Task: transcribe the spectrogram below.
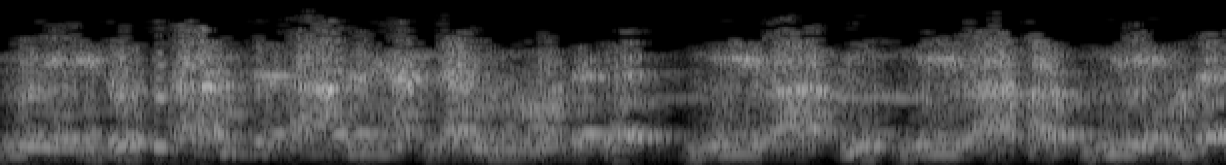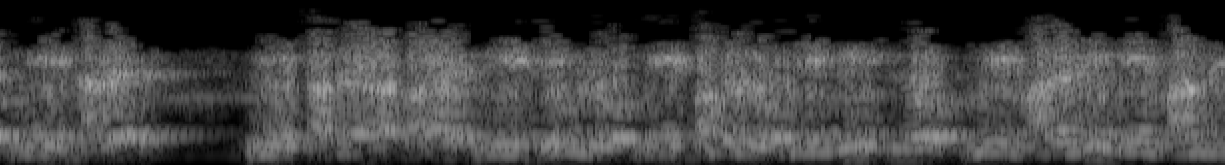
මේ දුර්තුරා බුද්ධ සාධනයක් ලැබුණු මොහොතක මේවා මේවා මේ හොඳ මේ නරක මේ සතර අපාය මේ දෙව්ලෝ මේ බඹලෝ මේ නිමිත්ලෝ මේ මරණය මේ මරණය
